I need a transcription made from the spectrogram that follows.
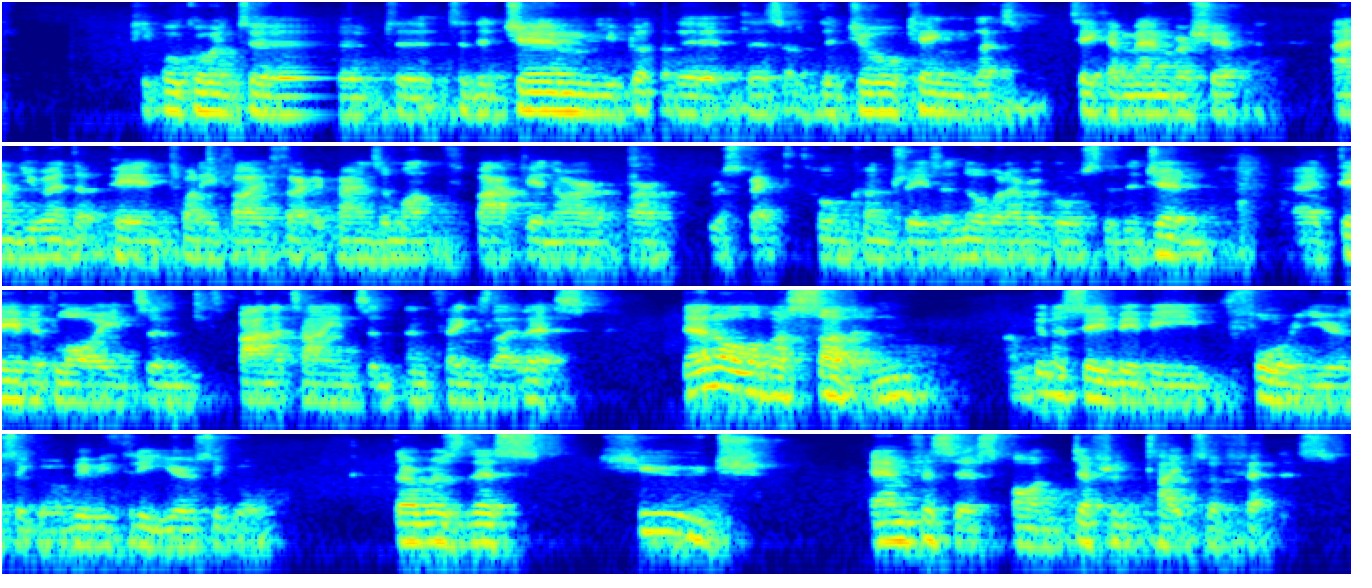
people going to, to, to the gym, you've got the, the sort of the joking, let's take a membership, and you end up paying 25, 30 pounds a month back in our, our respected home countries, and no one ever goes to the gym. Uh, David Lloyd's and Bannatynes and, and things like this. Then all of a sudden, I'm going to say maybe four years ago, maybe three years ago, there was this huge emphasis on different types of fitness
